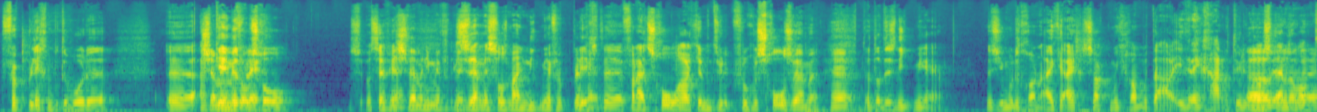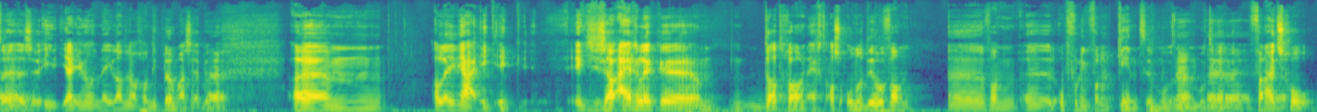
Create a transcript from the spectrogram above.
verplicht moeten worden eh, aan kinderen op school. Wat zeg je? Zwemmen niet meer verplicht. Zwemmen is volgens mij niet meer verplicht. Eh, vanuit school had je natuurlijk vroeger schoolzwemmen. Ja. Dat, dat is niet meer. Dus je moet het gewoon uit je eigen zak moet je gewoon betalen. Iedereen gaat natuurlijk Oh, wel zwemmen, want ja, ja, eh, ja. je wil in Nederland wel gewoon diploma's hebben. Ja. Ehm, alleen ja, ik, ik, ik, je zou eigenlijk ehm, dat gewoon echt als onderdeel van, eh, van eh, de opvoeding van een kind eh, mo- Ja, moeten hebben. Vanuit school.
